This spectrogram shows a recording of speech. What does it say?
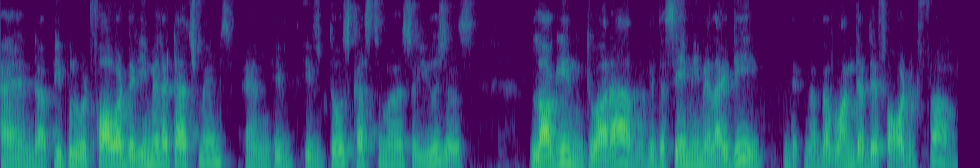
and uh, people would forward their email attachments. And if if those customers or users log in to our app with the same email ID, you know, the one that they forwarded from,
